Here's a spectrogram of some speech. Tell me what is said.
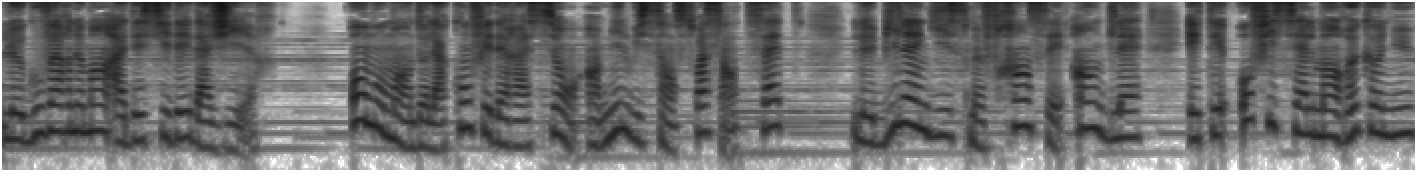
le gouvernement a décidé d'agir. Au moment de la Confédération en 1867, le bilinguisme français-anglais était officiellement reconnu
